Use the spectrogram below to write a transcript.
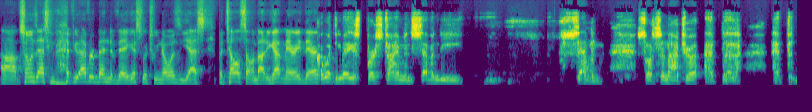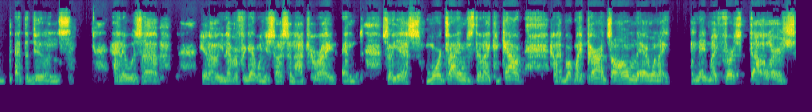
Uh, someone's asking, have you ever been to Vegas? Which we know is yes, but tell us something about it. You got married there. I went to Vegas first time in '70 seven. Saw Sinatra at the at the at the dunes, and it was uh, you know, you never forget when you saw Sinatra, right? And so yes, more times than I can count. And I bought my parents a home there when I made my first dollars.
